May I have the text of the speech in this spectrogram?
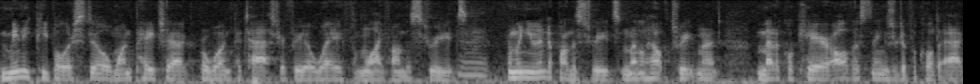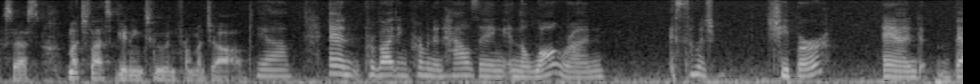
many people are still one paycheck or one catastrophe away from life on the streets. Right. And when you end up on the streets, mental health treatment, medical care, all those things are difficult to access, much less getting to and from a job. Yeah, and providing permanent housing in the long run is so much cheaper and be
